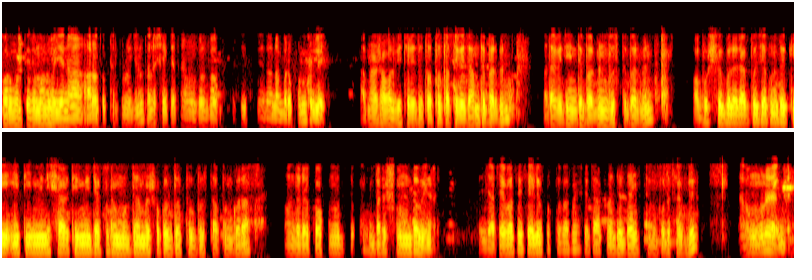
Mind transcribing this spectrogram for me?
পরবর্তীতে মনে হয় যে না আরও তথ্যের প্রয়োজন তাহলে সেক্ষেত্রে আমি বলব নাম্বারে ফোন করলে আপনারা সকল বিস্তারিত তথ্য তার থেকে জানতে পারবেন বা তাকে চিনতে পারবেন বুঝতে পারবেন। অবশ্যই বলে রাখব যে আপনাদেরকে এই তিন মিনিট সাড়ে তিন মিনিট এখনের মধ্যে আমরা সকল তথ্য উপস্থাপন করা আমাদের কখনো একেবারে সম্ভবই না। যাচাই বাছাই চাইলে করতে পারবেন, সেটা আপনাদের দায়িত্বের উপরে থাকবে। এবং মনে রাখবেন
